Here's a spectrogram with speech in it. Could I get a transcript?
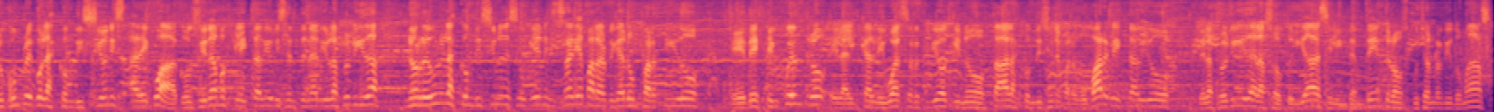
no cumple con las condiciones adecuadas. Consideramos que el Estadio Bicentenario de La Florida no reúne las condiciones de seguridad necesarias para aplicar un partido eh, de este encuentro. El alcalde igual se refirió a que no estaban las condiciones para ocupar el Estadio de La Florida, las autoridades, el intendente, lo vamos a escuchar un ratito más,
